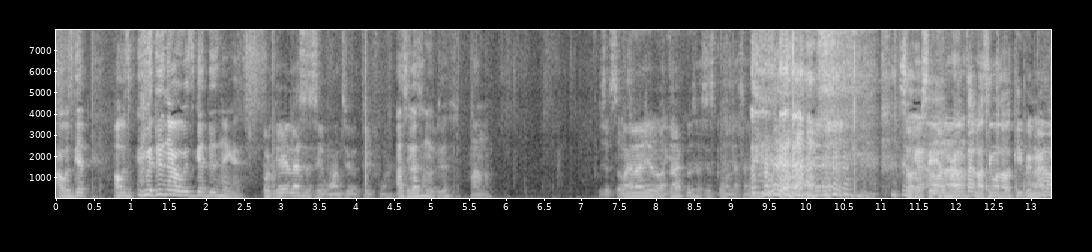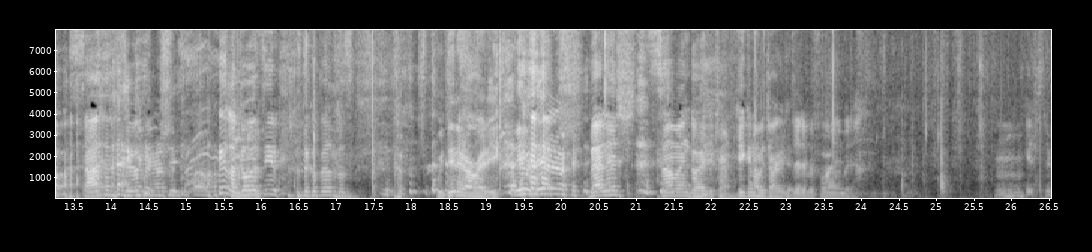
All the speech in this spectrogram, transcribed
I always get. I was with this nigga. I always get this nigga. ¿Por qué le haces así? One, two, three, four. Así le hacen los videos. I don't know. It's just so Bueno, funny, llegó tacos, así es como le hacen. So, Okay, si ellos oh, no. preguntan, lo hacemos aquí primero. Ah, sí, Primero se hizo todo. lo acabo de decir. Te estoy copiando otros. We did it already. Vanish, summon. Go ahead, your turn. He cannot be You targeted. did it before anybody. Mm, hipster.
